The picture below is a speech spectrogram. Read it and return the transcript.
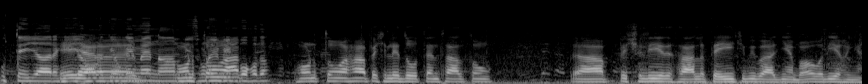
ਉੱਤੇ ਜਾ ਰਹੀ ਆ ਹੁਣ? ਕਿਉਂਕਿ ਮੈਂ ਨਾਮ ਵੀ ਹੁਣ ਸੁਣੇ ਤੋਂ ਵੀ ਆਹ- ਬਹੁਤ। ਹੁਣ ਤੋਂ ਆਹ ਪਿਛਲੇ 2-3 ਸਾਲ ਤੋਂ ਪਿਛਲੀ ਸਾਲ 23 ਚ ਵੀ ਬਾਜ਼ੀਆਂ ਬਹੁਤ ਵਧੀਆ ਹੋਈਆਂ।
